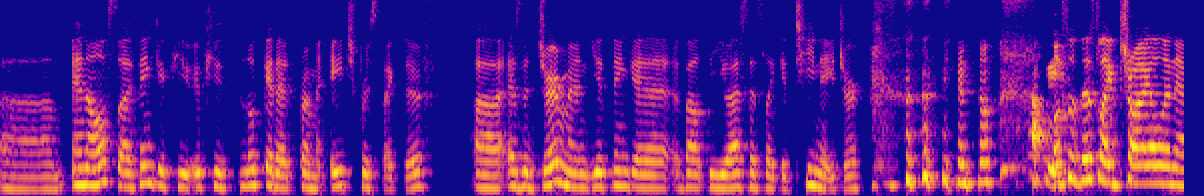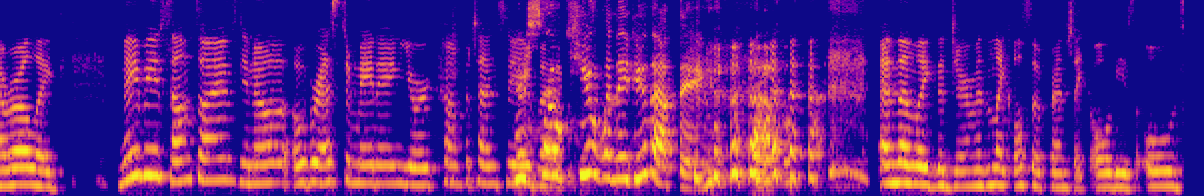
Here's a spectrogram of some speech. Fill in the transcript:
um, and also i think if you if you look at it from an age perspective uh, as a german you think uh, about the us as like a teenager you know? Also this like trial and error like maybe sometimes you know overestimating your competency you're so cute when they do that thing. And then like the german like also french like all these old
